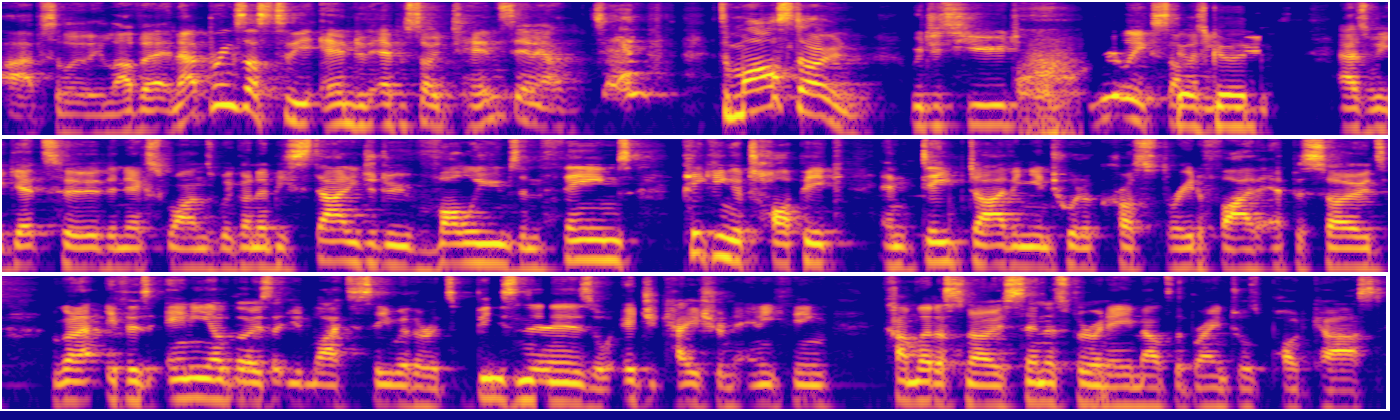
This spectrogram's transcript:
I absolutely love it. And that brings us to the end of episode 10, Sam, our 10th. It's a milestone, which is huge. Really exciting. Feels good. News as we get to the next ones. We're going to be starting to do volumes and themes, picking a topic and deep diving into it across three to five episodes. We're going to, if there's any of those that you'd like to see, whether it's business or education or anything, come let us know. Send us through an email to the Brain Tools podcast,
